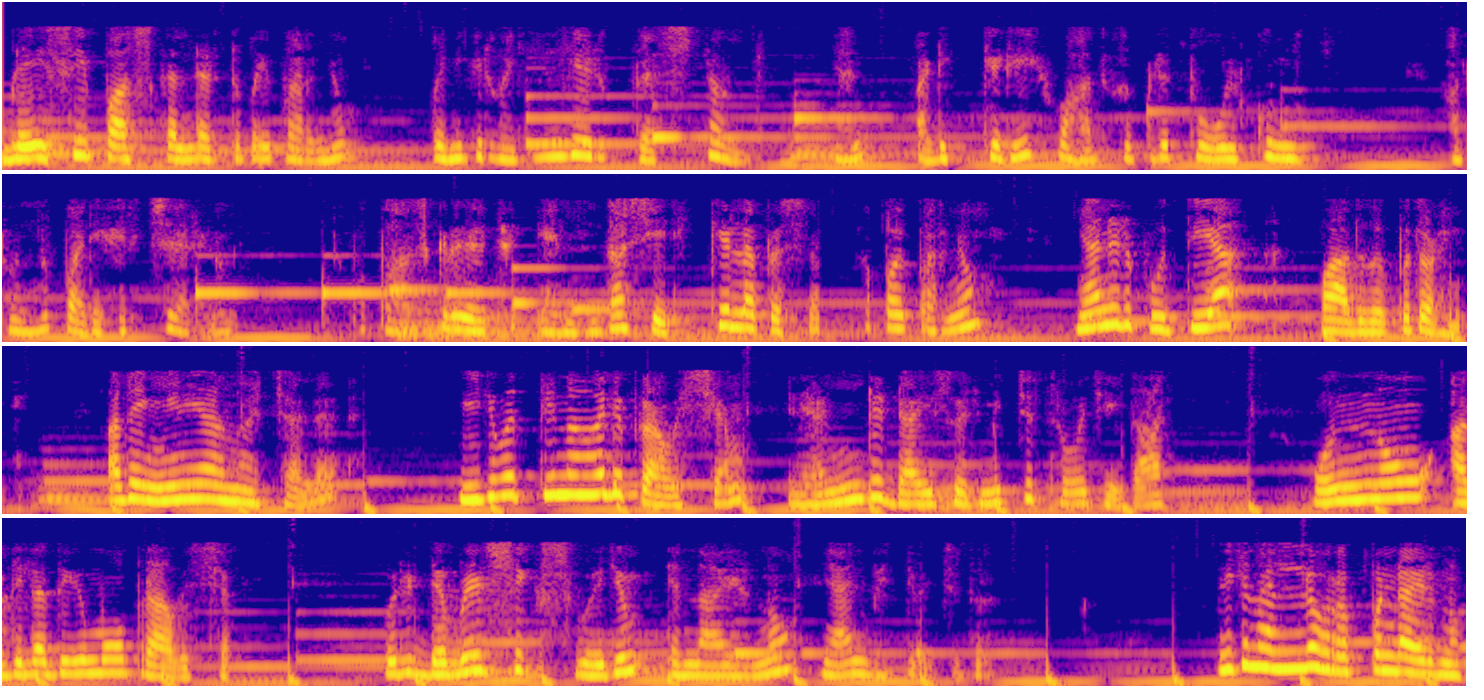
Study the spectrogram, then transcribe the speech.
ബ്ലേസി പാസ്കലിന്റെ അടുത്ത് പോയി പറഞ്ഞു എനിക്കൊരു വലിയൊരു പ്രശ്നമുണ്ട്. ഞാൻ അടിക്കടി വാതുവെപ്പിൽ തോൽക്കുന്നു. അതൊന്ന് പരിഹരിച്ചു തരണം. അപ്പൊ ഭാസ്കർ ചോദിച്ചു എന്താ ശരിക്കുള്ള പ്രശ്നം? അപ്പോൾ പറഞ്ഞു ഞാനൊരു പുതിയ വാതുവെപ്പ് തുടങ്ങി. അതെങ്ങനെയാണെന്ന് വെച്ചാൽ ഇരുപത്തിനാല് പ്രാവശ്യം രണ്ട് ഡൈസ് ഒരുമിച്ച് ത്രോ ചെയ്താൽ ഒന്നോ അതിലധികമോ പ്രാവശ്യം ഒരു ഡബിൾ സിക്സ് വരും എന്നായിരുന്നു ഞാൻ ബെറ്റ് വെച്ചത് എനിക്ക് നല്ല ഉറപ്പുണ്ടായിരുന്നു.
